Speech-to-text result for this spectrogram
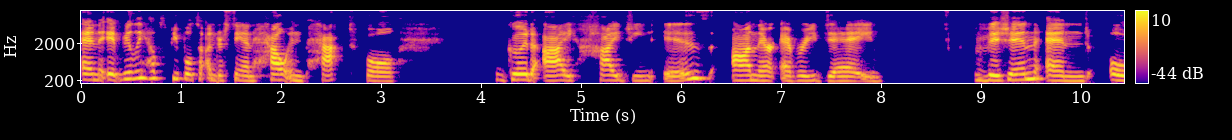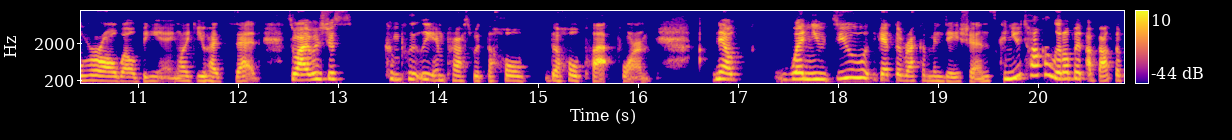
And it really helps people to understand how impactful good eye hygiene is on their everyday vision and overall well-being like you had said. So i was just completely impressed with the whole the whole platform. Now when you do get the recommendations can you talk a little bit about the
